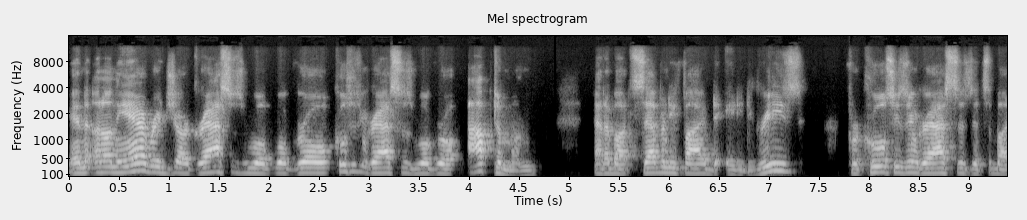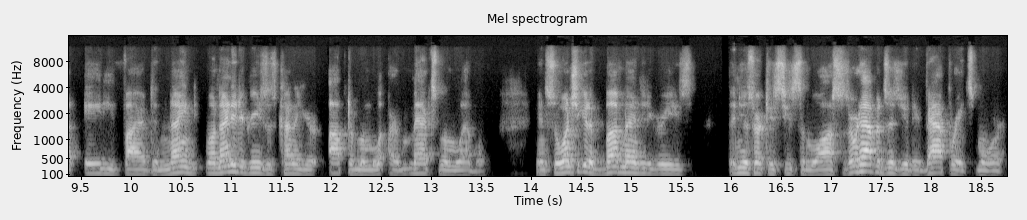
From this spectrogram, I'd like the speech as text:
And, and on the average, our grasses will, will grow, cool season grasses will grow optimum at about 75 to 80 degrees. For cool season grasses, it's about 85 to 90. Well, 90 degrees is kind of your optimum or maximum level. And so once you get above 90 degrees, then you'll start to see some losses. Or what happens is it evaporates more.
